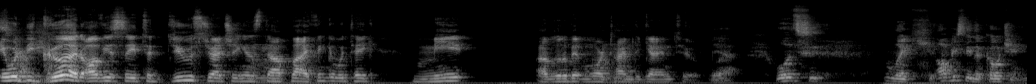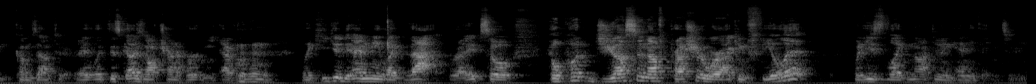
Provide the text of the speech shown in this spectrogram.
it would be good obviously to do stretching and Mhm. stuff but I think it would take me a little bit more Mhm. time to get into Yeah. Well, it's like obviously the coaching comes down to it, right? Like this guy's not trying to hurt me ever. Mhm. Like he could end me like that, right? So he'll put just enough pressure where I can feel it, but he's like not doing anything to me,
